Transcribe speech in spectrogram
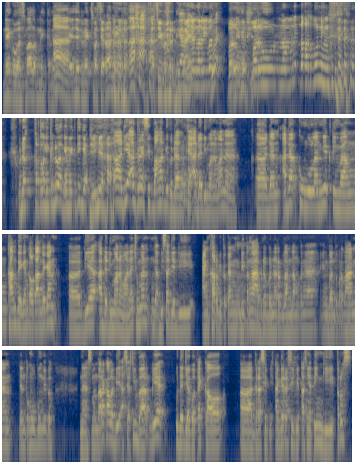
Ini yang gue bahas malam nih kali Ah. kayaknya the next Mascherano nih. Masa Cibar nih. Mainnya ngeri banget baru ngeri. baru 6 menit udah kartu kuning Udah kartu kuning kedua game ketiga. iya Ah, dia agresif banget gitu dan kayak ada di mana-mana. Eh, dan ada keunggulan dia ketimbang Kante kan. Kalau Kante kan eh, dia ada di mana-mana, cuman nggak bisa jadi anchor gitu kan di tengah benar-benar gelandang tengah yang bantu pertahanan dan penghubung gitu. Nah sementara kalau di Asia Cibar dia udah jago tackle, eh, agresif agresivitasnya tinggi, terus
